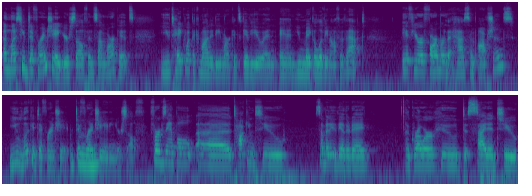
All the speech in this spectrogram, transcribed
Unless you differentiate yourself in some markets, you take what the commodity markets give you and and you make a living off of that if you're a farmer that has some options you look at differentiate differentiating yourself for example uh, talking to somebody the other day a grower who decided to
